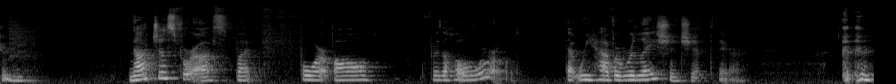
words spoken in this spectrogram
not just for us, but for all, for the whole world, that we have a relationship there.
